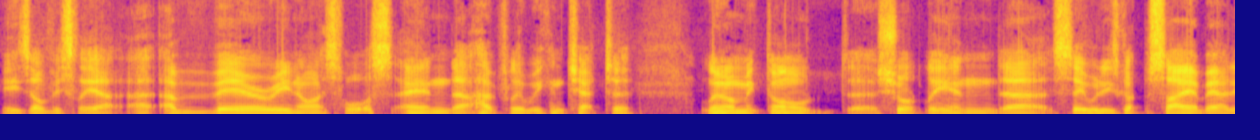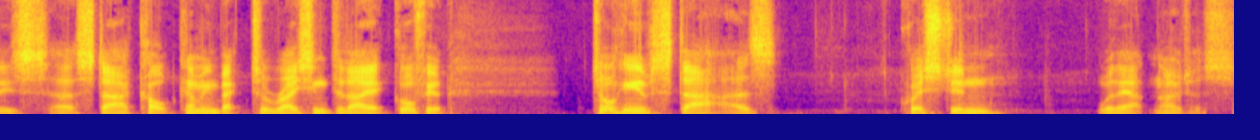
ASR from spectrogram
he's obviously a, a, a very nice horse, and uh, hopefully we can chat to Leon Macdonald uh, shortly and uh, see what he's got to say about his uh, star colt coming back to racing today at Caulfield. Talking of stars, question without notice.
